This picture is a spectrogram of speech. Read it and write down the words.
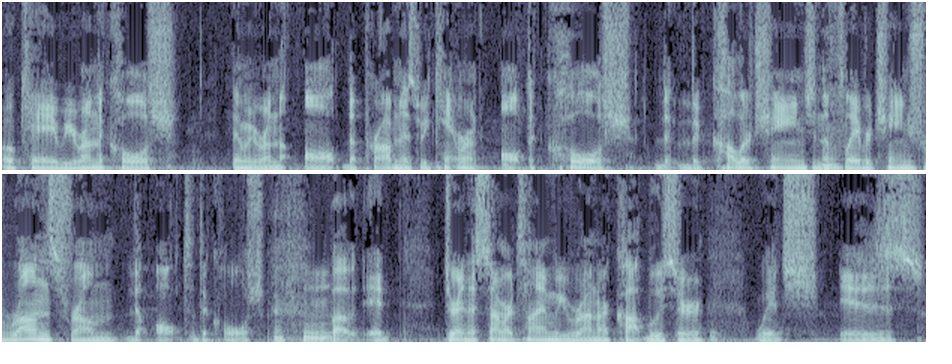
okay, we run the Kolsch, then we run the alt. The problem is we can't run alt to Kolsch. The, the color change and the mm-hmm. flavor change runs from the alt to the Kolsch. Mm-hmm. But it during the summertime, we run our Cop Booster, which is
